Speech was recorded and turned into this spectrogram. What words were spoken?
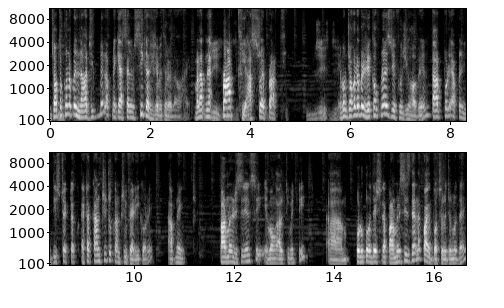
যতক্ষণ আপনি না জিতবেন আপনাকে অ্যাসাইলেম সিকার হিসেবে ধরে দেওয়া হয়। মানে আপনার। প্রার্থী আশ্রয় প্রার্থী। জি জি। এবং যখন আপনি রেকগনাইজ রেফুজি হবেন তারপরে আপনি নির্দিষ্ট একটা একটা কান্ট্রি টু কান্ট্রি ভ্যারি করে আপনি পার্মানেন্ট রেসিডেন্সি এবং আলটিমেটলি কোনো কোনো দেশ সেটা পার্মানেন্সিস দেয় না কয়েক বছরের জন্য দেয়।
